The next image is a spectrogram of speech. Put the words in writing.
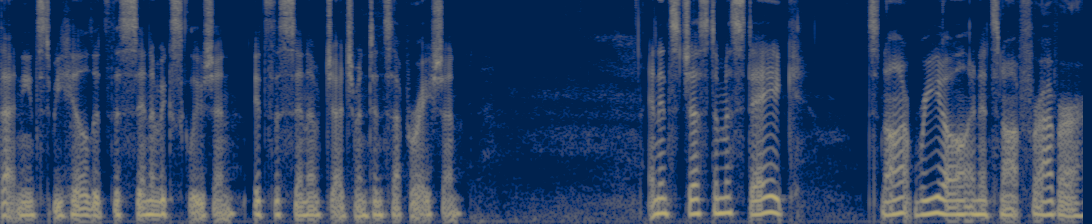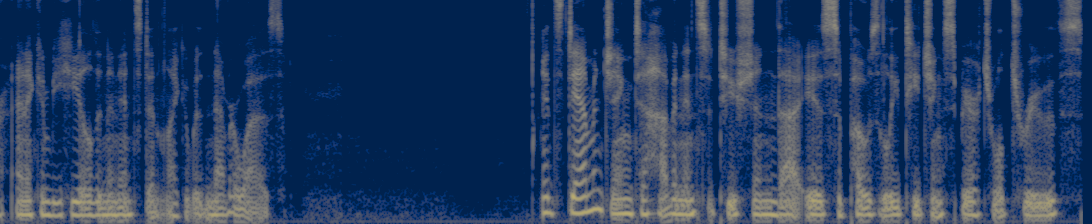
that needs to be healed, it's the sin of exclusion, it's the sin of judgment and separation and it's just a mistake. It's not real and it's not forever, and it can be healed in an instant like it was, never was. It's damaging to have an institution that is supposedly teaching spiritual truths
